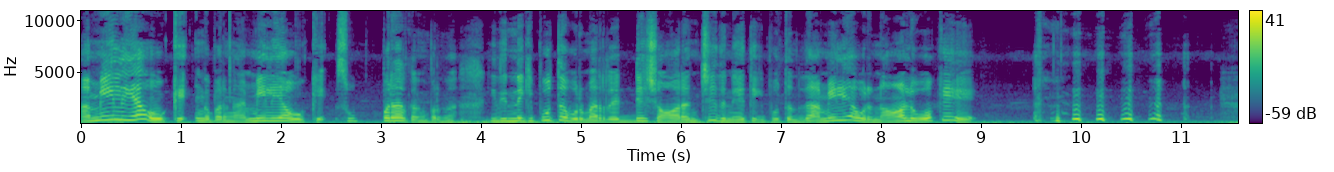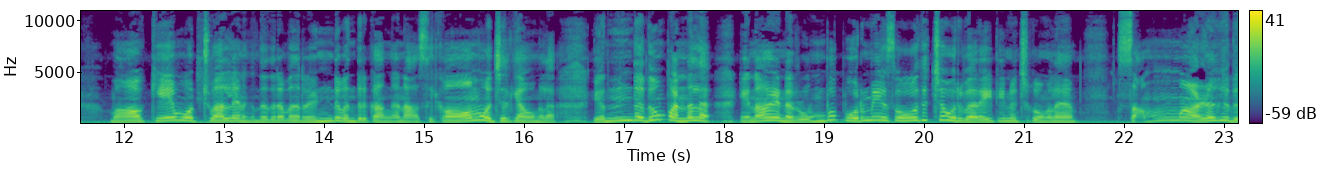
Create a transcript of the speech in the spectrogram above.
அமீலியா ஓகே. இங்கே பாருங்கள் அமீலியா ஓகே. சூப்பராக இருக்காங்க பாருங்கள் இது இன்றைக்கி பூத்த ஒரு மாதிரி ரெட்டிஷ் ஆரஞ்சு இது நேற்றுக்கு பூத்திருந்தது. அமீலியா ஒரு நாலு ஓகே. வாக்கே ஒரு டுவெல் எனக்கு இந்த தடவை ரெண்டு வந்திருக்காங்க. நான் அசைக்காமல் வச்சுருக்கேன் அவங்கள. எந்த இதுவும் பண்ணலை. ஏன்னா என்னை ரொம்ப பொறுமையை சோதித்த ஒரு வெரைட்டின்னு வச்சுக்கோங்களேன். செம்ம அழகுது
